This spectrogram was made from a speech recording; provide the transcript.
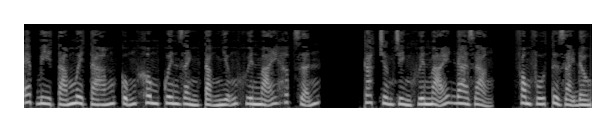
FB88 cũng không quên dành tặng những khuyến mãi hấp dẫn. Các chương trình khuyến mãi đa dạng, phong phú từ giải đấu,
